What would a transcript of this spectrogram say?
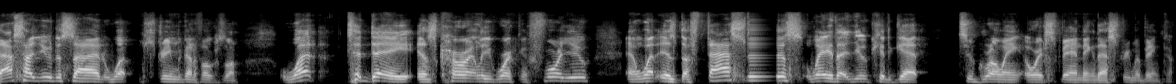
That's how you decide what stream you're going to focus on. What today is currently working for you, and what is the fastest way that you could get to growing or expanding that stream of income.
